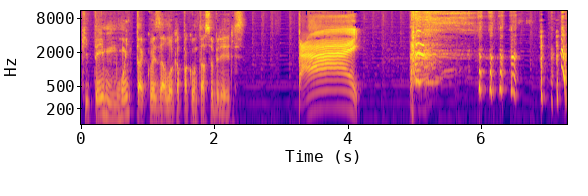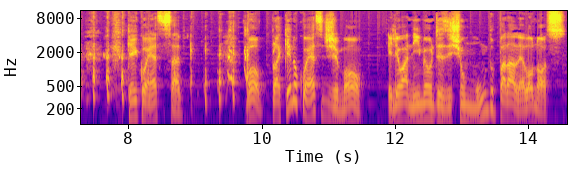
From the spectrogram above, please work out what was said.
que tem muita coisa louca para contar sobre eles. Tai! Quem conhece sabe. Bom, pra quem não conhece Digimon, ele é um anime onde existe um mundo paralelo ao nosso.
